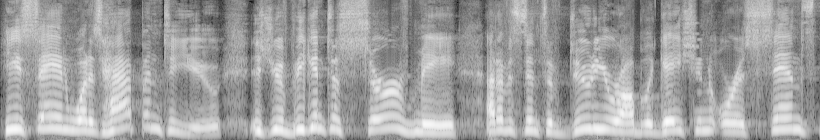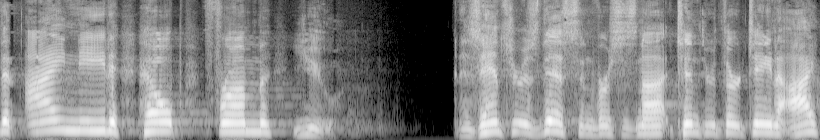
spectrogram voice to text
He's saying, what has happened to you is you've begun to serve me out of a sense of duty or obligation or a sense that I need help from you. And his answer is this in verses 10 through 13 I,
